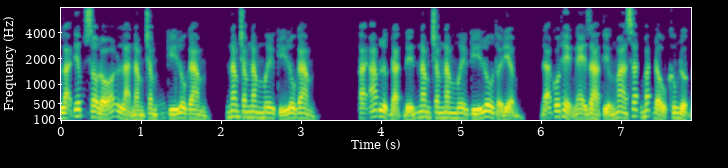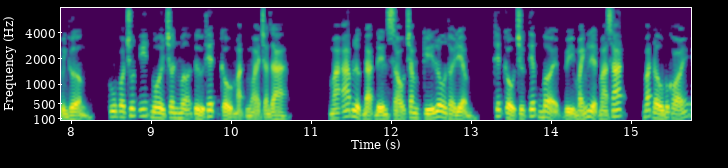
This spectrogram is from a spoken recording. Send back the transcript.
lại tiếp sau đó là 500 kg 550 kg tại áp lực đạt đến 550 kg thời điểm, đã có thể nghe ra tiếng ma sắt bắt đầu không được bình thường, cũng có chút ít bôi chân mỡ từ thiết cầu mặt ngoài tràn ra mà áp lực đạt đến 600 kg thời điểm, thiết cầu trực tiếp bởi vì mãnh liệt ma sát, bắt đầu bốc khói,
